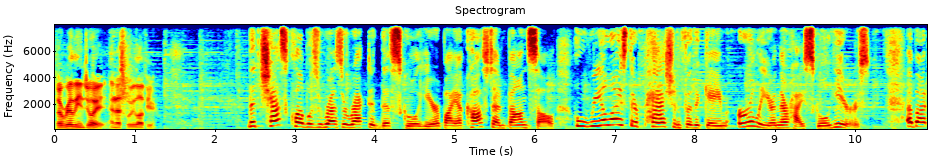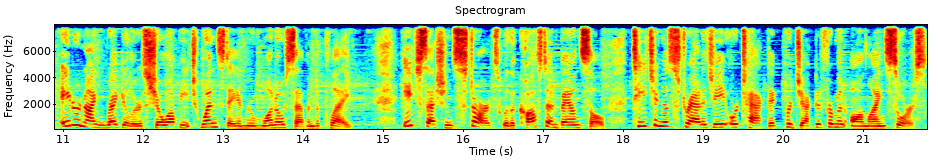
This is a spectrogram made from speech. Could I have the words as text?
but really enjoy it, and that's what we love here. The chess club was resurrected this school year by Acosta and Bansal, who realized their passion for the game earlier in their high school years. About eight or nine regulars show up each Wednesday in room 107 to play. Each session starts with Acosta and Bansal teaching a strategy or tactic projected from an online source.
